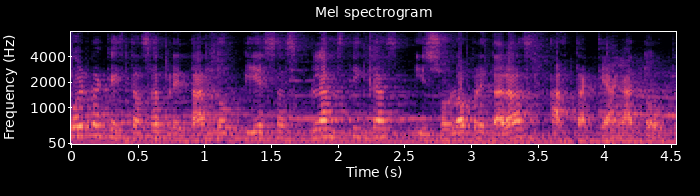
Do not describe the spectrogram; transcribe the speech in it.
Recuerda que estás apretando piezas plásticas y solo apretarás hasta que haga tope.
